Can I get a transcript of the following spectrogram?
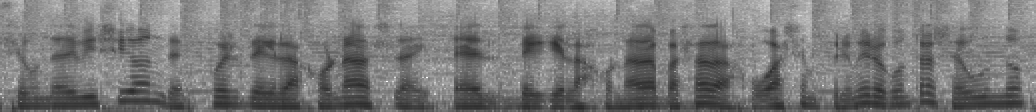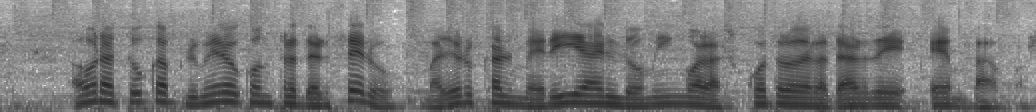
segunda división, después de, la jornada, que la jornada pasada jugasen primero contra segundo, ahora toca primero contra tercero, Mallorca Almería el domingo a las 4 de la tarde en Vamos.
